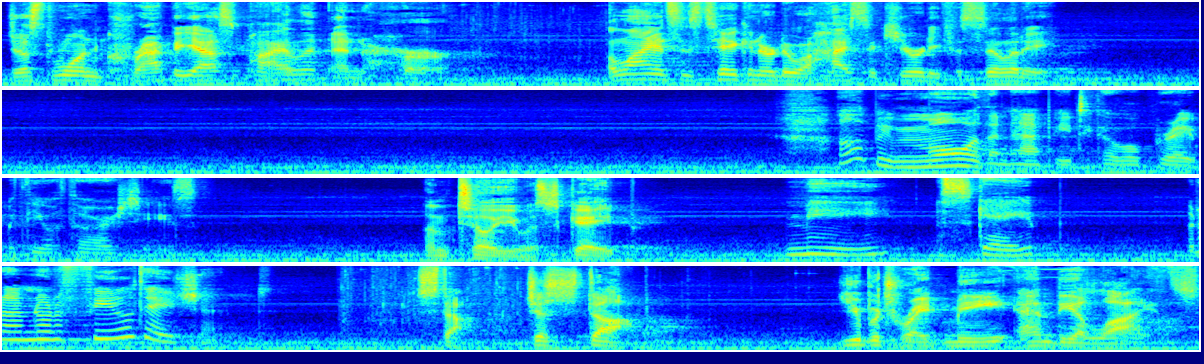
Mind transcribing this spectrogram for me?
Just one crappy ass pilot and her. Alliance has taken her to a high security facility. I'll be more than happy to cooperate with the authorities. Until you escape. Me? Escape? But I'm not a field agent. Stop. Just stop. You betrayed me and the Alliance.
